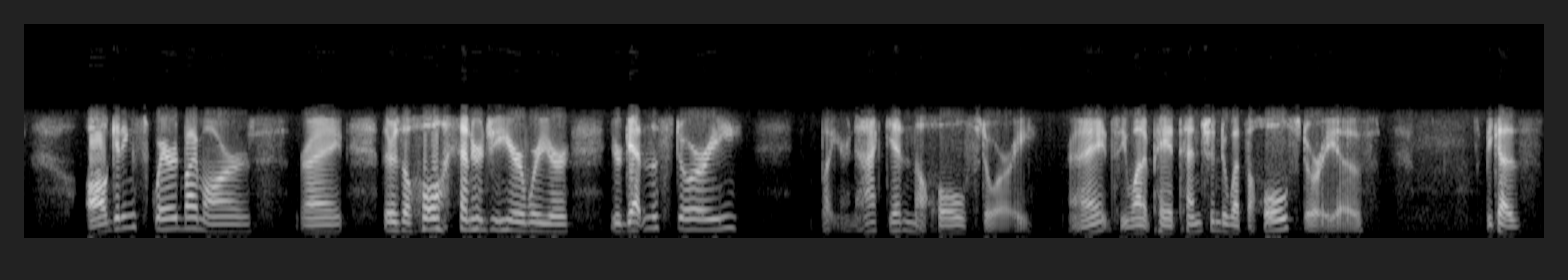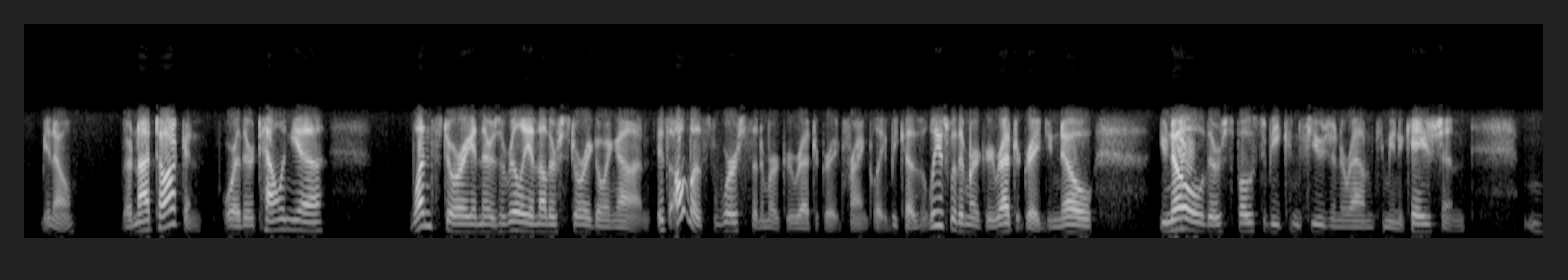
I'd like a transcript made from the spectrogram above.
all getting squared by mars right? There's a whole energy here where you're you're getting the story but you're not getting the whole story right? So you want to pay attention to what the whole story is because you know they're not talking or they're telling you one story and there's a really another story going on. It's almost worse than a Mercury retrograde, frankly, because at least with a Mercury retrograde, you know, you know there's supposed to be confusion around communication.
